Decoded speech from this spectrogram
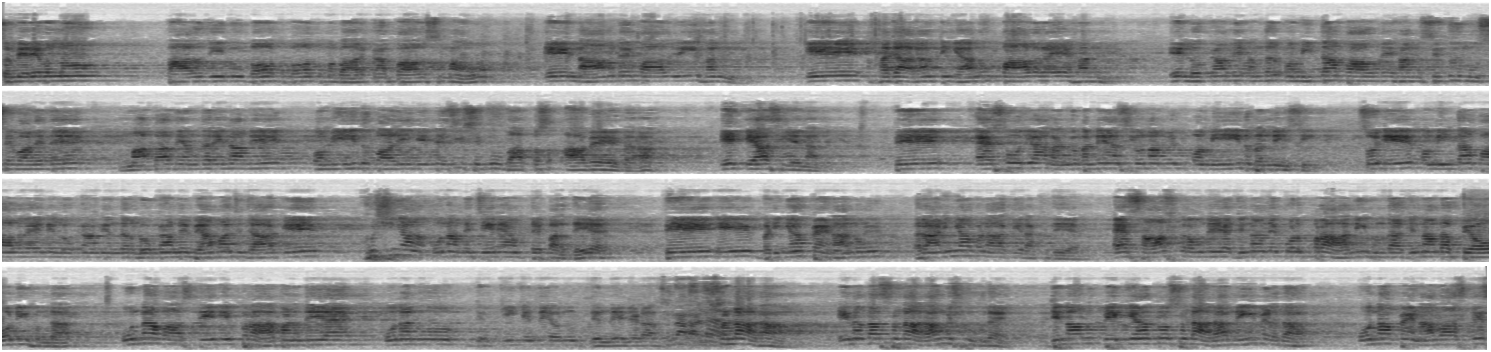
ਸੋ ਮੇਰੇ ਵੱਲੋਂ ਪਾਲ ਜੀ ਨੂੰ ਬਹੁਤ ਬਹੁਤ ਮੁਬਾਰਕਾਂ, ਪਾਲ ਸਮਾਓ। ਇਹ ਨਾਮ ਦੇ ਪਾਲ ਨਹੀਂ ਹਨ, ਇਹ ਹਜ਼ਾਰਾਂ ਧੀਆਂ ਨੂੰ ਪਾਲ ਰਹੇ ਹਨ। ਇਹ ਲੋਕਾਂ ਦੇ ਅੰਦਰ ਉਮੀਦਾਂ ਪਾਲਦੇ ਹਨ, ਸਿੱਧੂ ਮੂਸੇਵਾਲੇ ਦੇ ਮਾਤਾ ਦੇ ਅੰਦਰ ਇਹਨਾਂ ਨੇ ਉਮੀਦ ਪਾਲੀ ਕਹਿੰਦੇ ਸੀ ਸਿੱਧੂ ਵਾਪਸ ਆਵੇਗਾ। ਇਹ ਕਿਹਾ ਸੀ ਇਹਨਾਂ ਨੇ। ਤੇ ਐਸੋ ਜਿਹਾ ਰੰਗ ਬੰਨਿਆ ਸੀ, ਉਹਨਾਂ ਨੂੰ ਇੱਕ ਉਮੀਦ ਬੰਨੀ ਸੀ। ਸੋ ਇਹ ਉਮੀਦਾਂ ਪਾਲ ਰਹੇ ਨੇ ਲੋਕਾਂ ਦੇ ਅੰਦਰ ਲੋਕਾਂ ਦੇ ਵਿਆਹਾਂ 'ਚ ਜਾ ਕੇ ਖੁਸ਼ੀਆਂ ਉਹਨਾਂ ਦੇ ਚਿਹਰਿਆਂ ਉੱਤੇ ਭਰਦੇ ਐ ਤੇ ਇਹ ਬੜੀਆਂ ਭੈਣਾਂ ਨੂੰ ਰਾਣੀਆਂ ਬਣਾ ਕੇ ਰੱਖਦੇ ਐ। ਅਹਿਸਾਸ ਕਰਾਉਂਦੇ ਐ ਜਿਨ੍ਹਾਂ ਦੇ ਕੋਲ ਭਰਾ ਨਹੀਂ ਹੁੰਦਾ ਜਿਨ੍ਹਾਂ ਦਾ ਪਿਓ ਨਹੀਂ ਹੁੰਦਾ ਉਹਨਾਂ ਵਾਸਤੇ ਇਹ ਭਰਾ ਬਣਦੇ ਐ। ਉਹਨਾਂ ਨੂੰ ਕੀ ਕਹਿੰਦੇ ਉਹਨੂੰ ਦਿੰਦੇ ਜਿਹੜਾ? ਸੰਧਾਰਾ ਇਹਨਾਂ ਦਾ ਸੰਧਾਰਾ ਮਸ਼ਹੂਰ ਹੈ ਜਿਨ੍ਹਾਂ ਨੂੰ ਪੇਕਿਆਂ ਤੋਂ ਸੰਧਾਰਾ ਨਹੀਂ ਮਿਲਦਾ ਉਹਨਾਂ ਭੈਣਾਂ ਵਾਸਤੇ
